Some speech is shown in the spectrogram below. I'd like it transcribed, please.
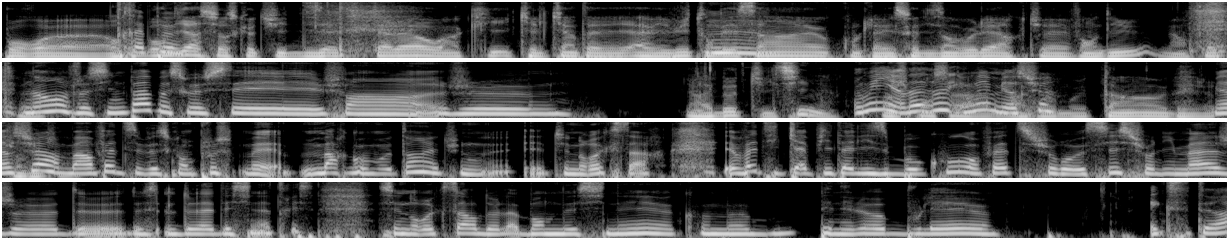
Pour euh, rebondir sur ce que tu disais tout à l'heure, où quelqu'un avait vu ton Mm. dessin, qu'on te l'avait soi-disant volé alors que tu l'avais vendu. Mais en fait, non je signe pas parce que c'est enfin je il y en a d'autres qui le signent. Oui, il y en a d'autres, oui, bien Margot sûr. Motin des Bien sûr, bah en fait c'est parce qu'en plus mais Margot Motin est une est une rockstar. Et en fait, il capitalise beaucoup en fait sur aussi sur l'image euh, de, de, de la dessinatrice. C'est une rockstar de la bande dessinée euh, comme euh, Pénélope Boulet etc.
